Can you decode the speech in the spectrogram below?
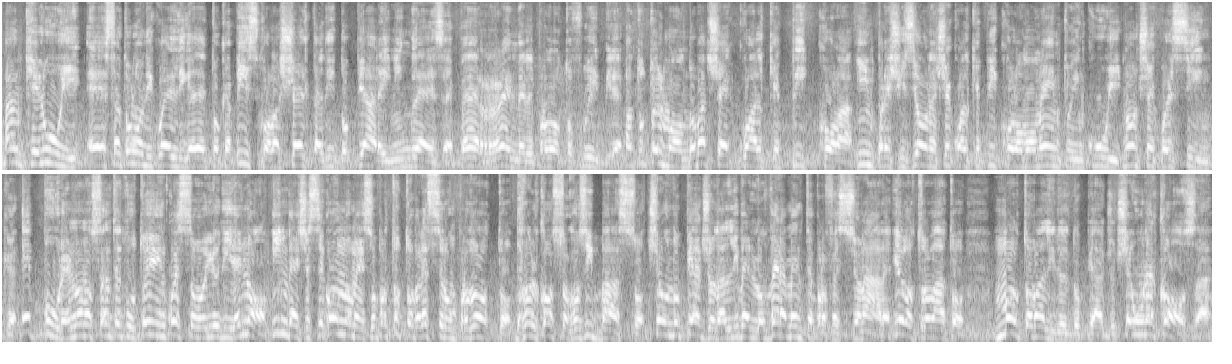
Anche lui è stato uno di quelli che ha detto «capisco la scelta di doppiare in inglese per rendere il prodotto fruibile a tutto il mondo, ma c'è qualche piccola imprecisione, c'è qualche piccolo momento in cui non c'è quel sync». Eppure, nonostante tutto, io in questo voglio dire no, invece secondo me, soprattutto per essere un prodotto dal costo così basso, c'è un doppiaggio dal livello veramente professionale. Io l'ho trovato molto valido il doppiaggio. C'è una cosa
